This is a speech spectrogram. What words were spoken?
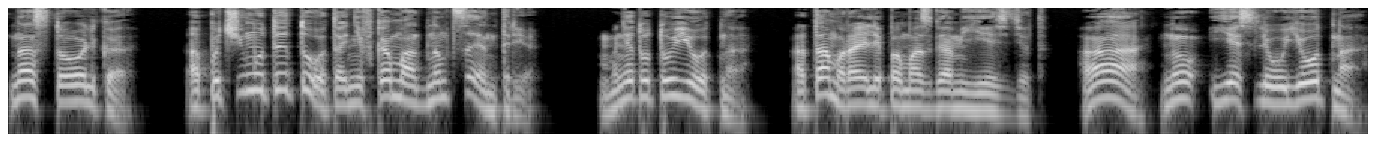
настолько. А почему ты тут, а не в командном центре? Мне тут уютно, а там Райли по мозгам ездит. А, ну, если уютно.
